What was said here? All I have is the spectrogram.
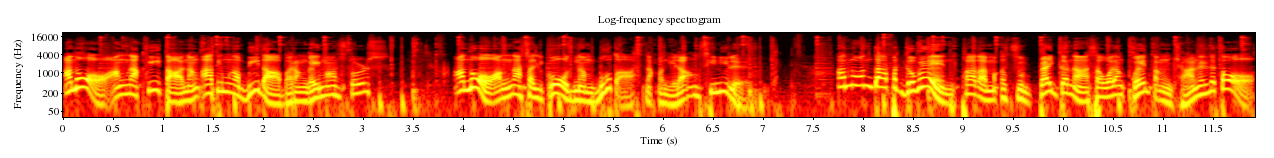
Ano ang nakita ng ating mga bida barangay monsters? Ano ang nasa likod ng butas na kanilang sinilip? Ano ang dapat gawin para makasubscribe ka na sa walang kwentang channel na to?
